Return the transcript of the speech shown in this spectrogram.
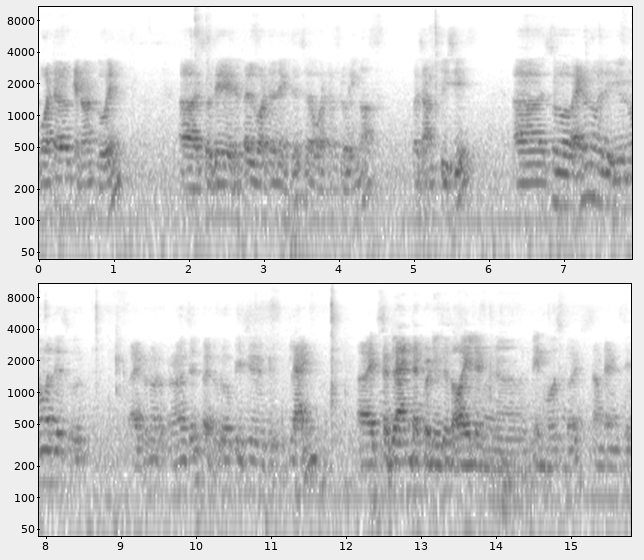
water cannot go in. Uh, so they repel water like this, the water flowing off for some species. Uh, so I don't know whether you know what this, I don't know how to pronounce it, but uropygian gland. Uh, it's a gland that produces oil in, in most birds. Sometimes they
